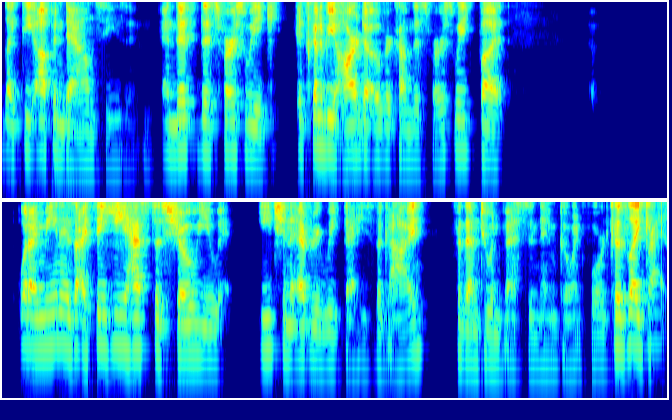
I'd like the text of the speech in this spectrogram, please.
like the up and down season. And this this first week, it's going to be hard to overcome this first week. But what I mean is, I think he has to show you each and every week that he's the guy for them to invest in him going forward. Because like Right.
